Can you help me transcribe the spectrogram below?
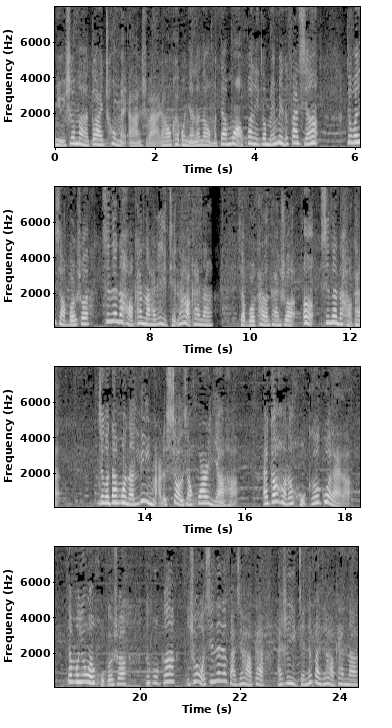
女生嘛都爱臭美啊，是吧？然后快过年了呢，我们淡漠换了一个美美的发型，就问小博说：“现在的好看呢，还是以前的好看呢？”小波看了看，说：“嗯，现在的好看。”结果大漠呢，立马的笑得像花儿一样哈。哎，刚好呢，虎哥过来了。大漠又问虎哥说：“那虎哥，你说我现在的发型好看，还是以前的发型好看呢？”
